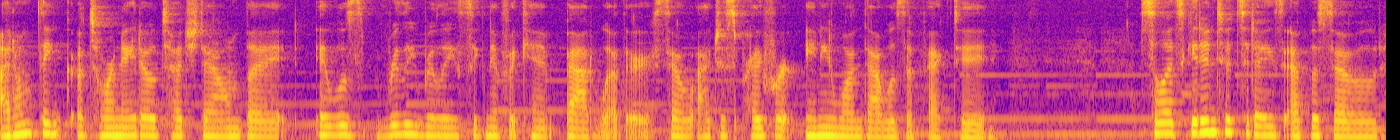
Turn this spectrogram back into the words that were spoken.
I don't think a tornado touched down, but it was really, really significant bad weather. So I just pray for anyone that was affected. So let's get into today's episode.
